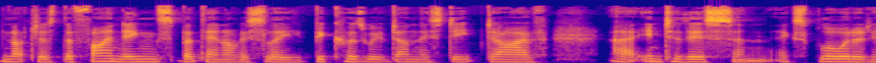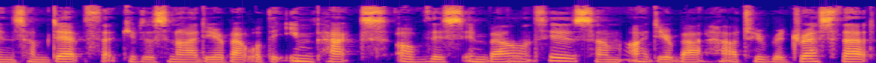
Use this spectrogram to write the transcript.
not just the findings, but then obviously because we've done this deep dive uh, into this and explored it in some depth, that gives us an idea about what the impact of this imbalance is, some idea about how to redress that,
